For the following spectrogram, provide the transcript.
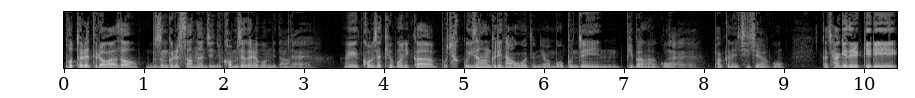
포털에 들어가서 무슨 글을 썼는지 이제 검색을 해봅니다. 네. 아니, 검색해 보니까 뭐 자꾸 이상한 글이 나오거든요. 뭐 문재인 비방하고 네. 박근혜 지지하고. 그러니까 자기들끼리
